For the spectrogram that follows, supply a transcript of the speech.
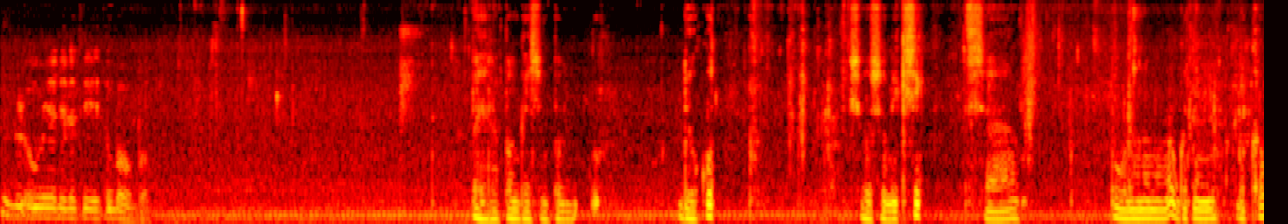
Belum ya dito dito bobo. Pahirapan guys yung pag dukot. So sumiksik sa puno ng mga ugat ng bakaw.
